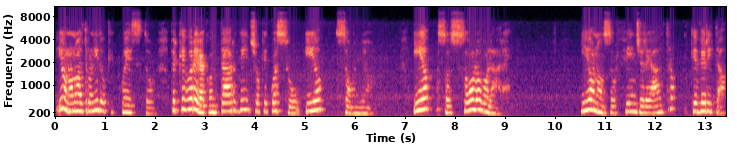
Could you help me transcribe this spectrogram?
io non ho altro nido che questo, perché vorrei raccontarvi ciò che quassù io sogno. Io so solo volare. Io non so fingere altro che verità.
